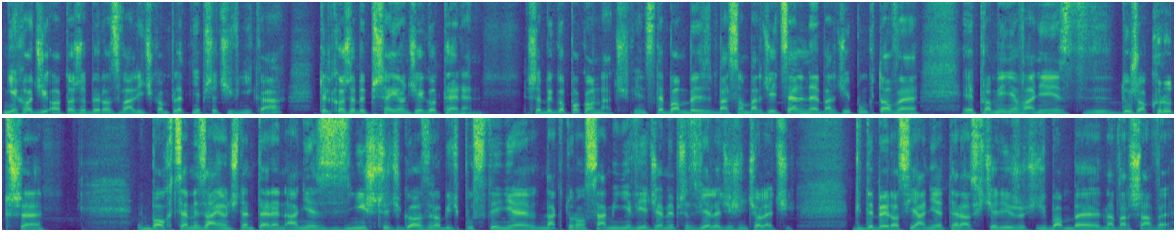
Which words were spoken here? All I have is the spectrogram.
nie chodzi o to, żeby rozwalić kompletnie przeciwnika, tylko żeby przejąć jego teren żeby go pokonać. Więc te bomby są bardziej celne, bardziej punktowe, promieniowanie jest dużo krótsze, bo chcemy zająć ten teren, a nie zniszczyć go, zrobić pustynię, na którą sami nie wiedziemy przez wiele dziesięcioleci. Gdyby Rosjanie teraz chcieli rzucić bombę na Warszawę,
